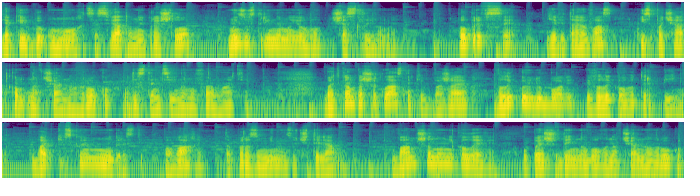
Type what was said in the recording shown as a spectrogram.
в яких би умовах це свято не пройшло, ми зустрінемо його щасливими. Попри все, я вітаю вас із початком навчального року у дистанційному форматі. Батькам першокласників бажаю великої любові і великого терпіння, батьківської мудрості, поваги та порозуміння з учителями. Вам, шановні колеги, у перший день нового навчального року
